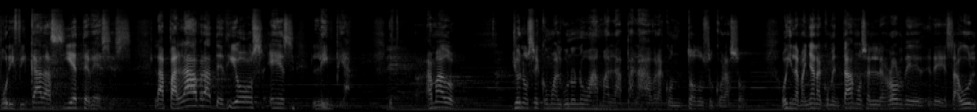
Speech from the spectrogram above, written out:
purificada siete veces. La palabra de Dios es limpia. Amado, yo no sé cómo alguno no ama la palabra con todo su corazón. Hoy en la mañana comentamos el error de, Saúl,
